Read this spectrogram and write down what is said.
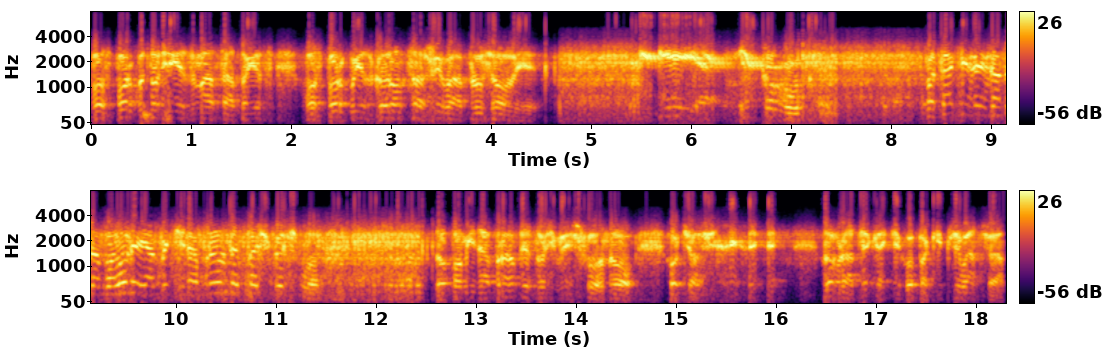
z Bosporku to nie jest masa, to jest, Bosporku jest gorąca żyła, plusowy. Nie, jak kogut. Bo taki jesteś zadowolony, jakby ci naprawdę coś wyszło. Naprawdę coś wyszło, no. Chociaż... Dobra, czekajcie chłopaki, przełączam.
